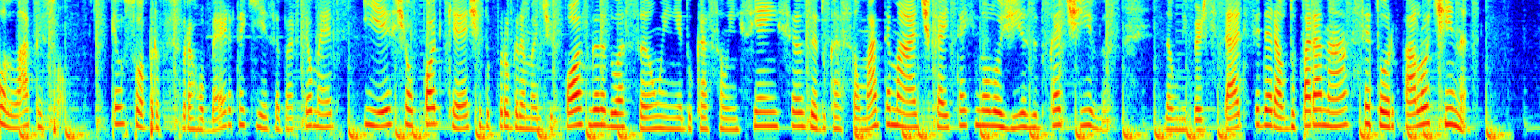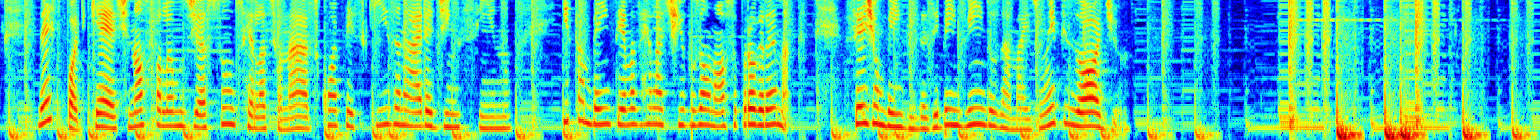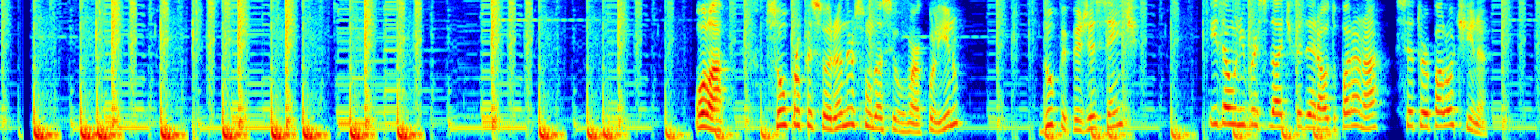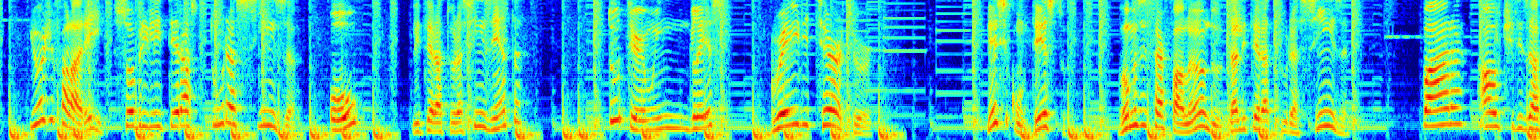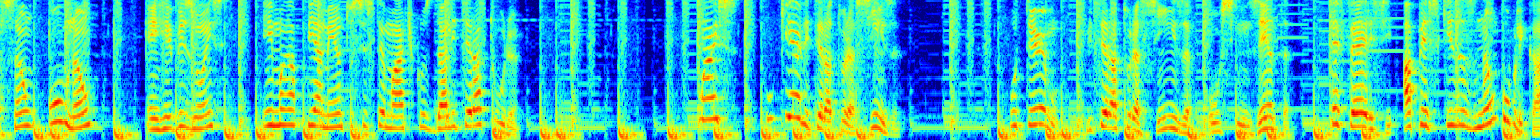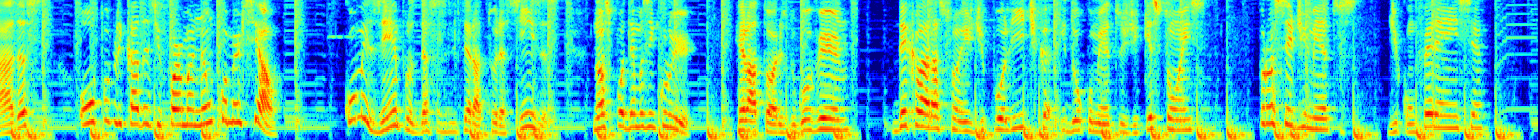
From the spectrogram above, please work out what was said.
Olá, pessoal! Eu sou a professora Roberta Chiesa Bartelmebs e este é o podcast do programa de pós-graduação em Educação em Ciências, Educação Matemática e Tecnologias Educativas da Universidade Federal do Paraná, setor Palotina. Neste podcast, nós falamos de assuntos relacionados com a pesquisa na área de ensino e também temas relativos ao nosso programa. Sejam bem-vindas e bem-vindos a mais um episódio. Olá, sou o professor Anderson da Silva Marcolino, do PPG Cente e da Universidade Federal do Paraná, setor Palotina. E hoje falarei sobre literatura cinza, ou literatura cinzenta, do termo em inglês Grey Literature. Nesse contexto, vamos estar falando da literatura cinza para a utilização ou não em revisões e mapeamentos sistemáticos da literatura. Mas o que é literatura cinza? O termo literatura cinza ou cinzenta refere-se a pesquisas não publicadas ou publicadas de forma não comercial. Como exemplos dessas literaturas cinzas, nós podemos incluir relatórios do governo, declarações de política e documentos de questões, procedimentos de conferência,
